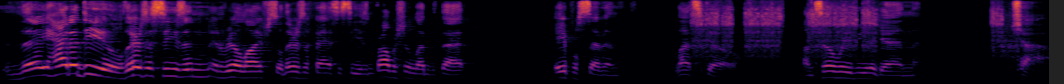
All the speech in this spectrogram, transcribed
they had a deal. There's a season in real life, so there's a fantasy season. Probably should have led with that. April 7th. Let's go. Until we meet again, ciao.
